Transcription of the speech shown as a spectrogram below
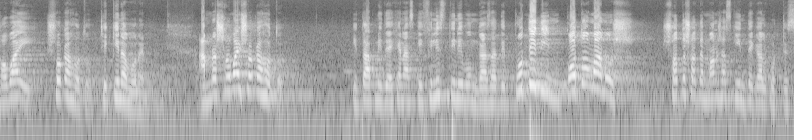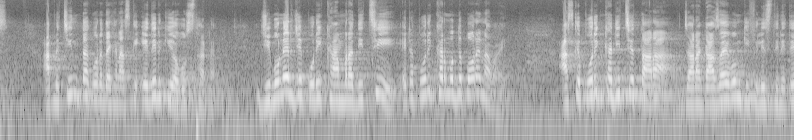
সবাই শোকাহত, ঠিক কিনা বলেন? আমরা সবাই শোকাহত। কিন্তু আপনি দেখেন আজকে ফিলিস্তিন এবং গাজাতে প্রতিদিন কত মানুষ, শত শত মানুষ আজকে ইন্তেকাল করতেছে। আপনি চিন্তা করে দেখেন আজকে এদের কি অবস্থাটা। জীবনের যে পরীক্ষা আমরা দিচ্ছি, এটা পরীক্ষার মধ্যে পড়ে না ভাই। আজকে পরীক্ষা দিচ্ছে তারা, যারা গাজা এবং কি ফিলিস্তিনিতে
